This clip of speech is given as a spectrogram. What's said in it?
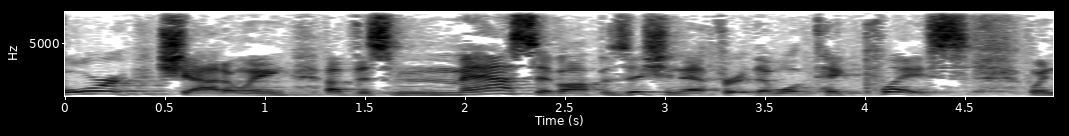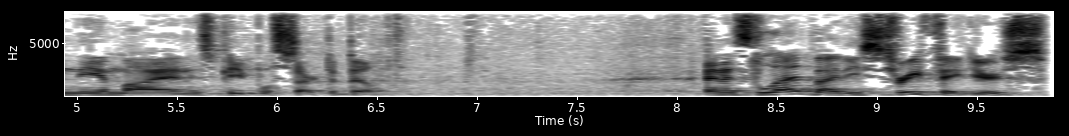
foreshadowing of this massive opposition effort that will take place when Nehemiah and his people start to build. And it's led by these three figures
